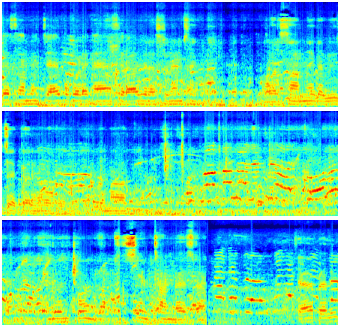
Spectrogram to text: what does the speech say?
जैसे हमने चाय पकौड़े खाए हैं सिराज रेस्टोरेंट से। और सामने का व्यू चेक करें कमाल बिल्कुल ठंड है इस टाइम चाय पहले ही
